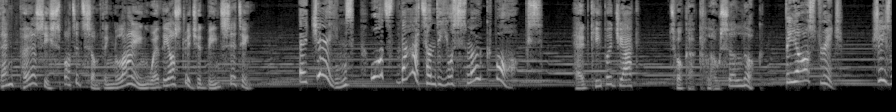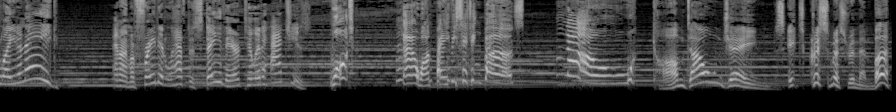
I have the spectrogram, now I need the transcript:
Then Percy spotted something lying where the ostrich had been sitting. Uh, James, what's that under your smoke box? Headkeeper Jack took a closer look. The ostrich! She's laid an egg! And I'm afraid it'll have to stay there till it hatches. What? Now I'm babysitting birds! No! Calm down, James. It's Christmas, remember?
